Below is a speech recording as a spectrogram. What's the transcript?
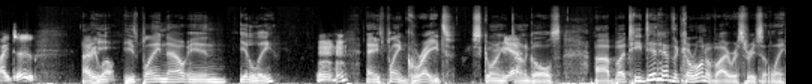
I do. Uh, Very he- well. He's playing now in Italy, hmm and he's playing great, scoring a Yeah. ton of goals. Uh, but he did have the coronavirus recently.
